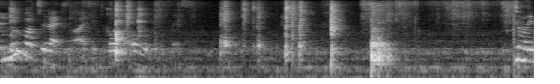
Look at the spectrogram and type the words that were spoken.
And move on to the next slide. It's going over the place. There's only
